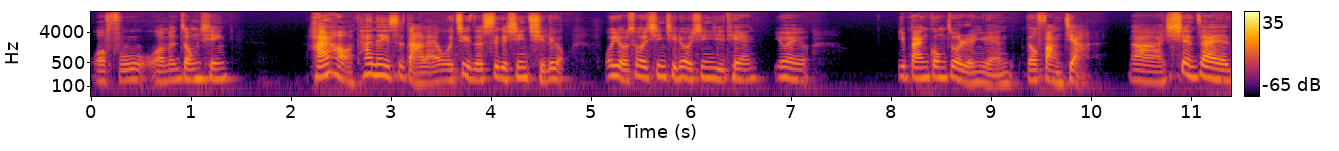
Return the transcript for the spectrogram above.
我服务我们中心，还好他那次打来，我记得是个星期六。我有时候星期六、星期天，因为一般工作人员都放假，那现在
